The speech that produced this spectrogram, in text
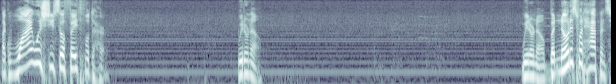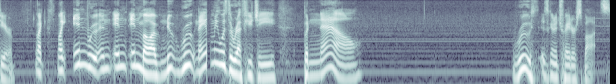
Like, why was she so faithful to her? We don't know. We don't know. But notice what happens here. Like, like in, in, in, in Moab, Naomi was the refugee, but now Ruth is going to trade her spots.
